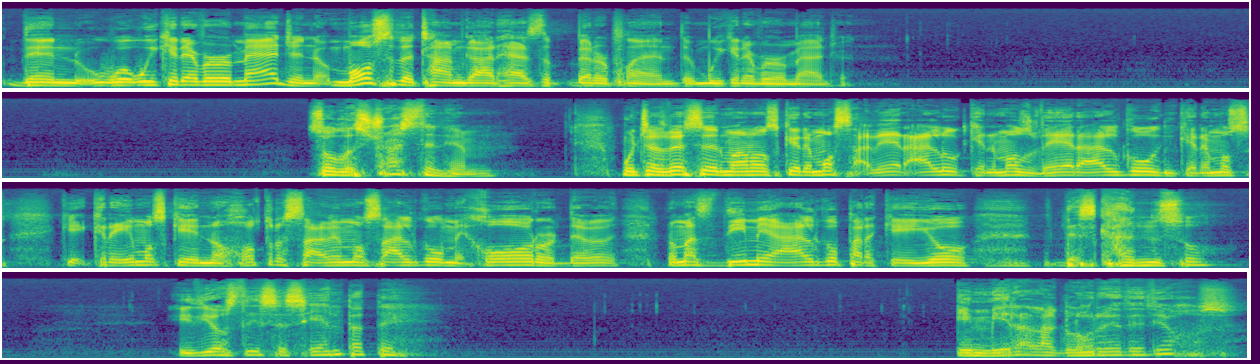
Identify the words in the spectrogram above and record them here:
than what we could ever imagine. Most of the time God has a better plan than we can ever imagine. So let's trust in him. Muchas veces, hermanos, queremos saber algo, queremos ver algo, queremos, que creemos que nosotros sabemos algo mejor, o nomás dime algo para que yo descanso. Y Dios dice, siéntate y mira la gloria de Dios.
